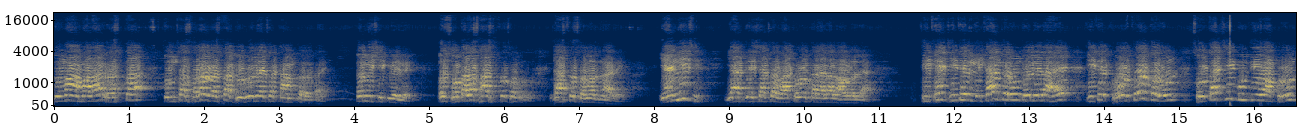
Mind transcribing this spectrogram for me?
तुम्हा आम्हाला रस्ता तुमचा सरळ रस्ता बिघडवण्याचं काम करत आहे. कमी शिकलेले. पण स्वतःला जास्त समजणार जास्त समजणारे. यांनीच या देशाचं वाटोळ करायला लावलेलं आहे. जिथे जिथे लिखाण करून ठेवलेलं आहे जिथे खोडतोड करून स्वतःची बुद्धी वापरून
